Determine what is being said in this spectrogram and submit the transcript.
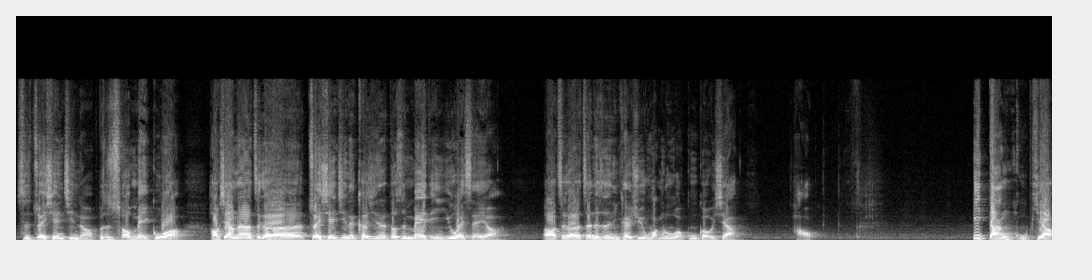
是最先进的哦，不是说美国啊好像呢这个最先进的科技呢都是 Made in USA 哦，哦，这个真的是你可以去网络我 Google 一下。好，一档股票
